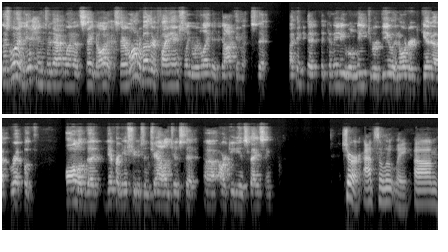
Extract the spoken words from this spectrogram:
There's one addition to that one of state audits. There are a lot of other financially related documents that I think that the committee will need to review in order to get a grip of all of the different issues and challenges that uh, RTD is facing. Sure, absolutely. Um,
